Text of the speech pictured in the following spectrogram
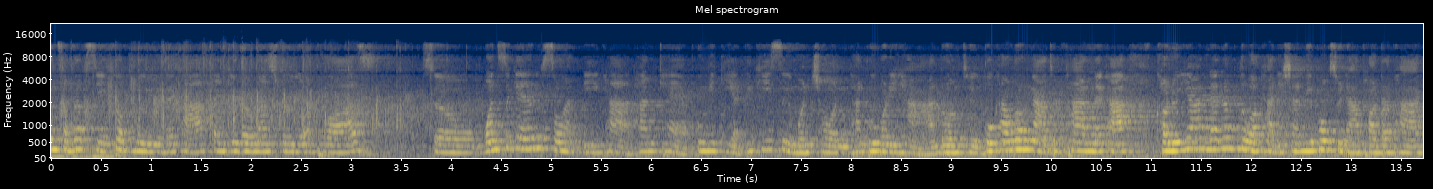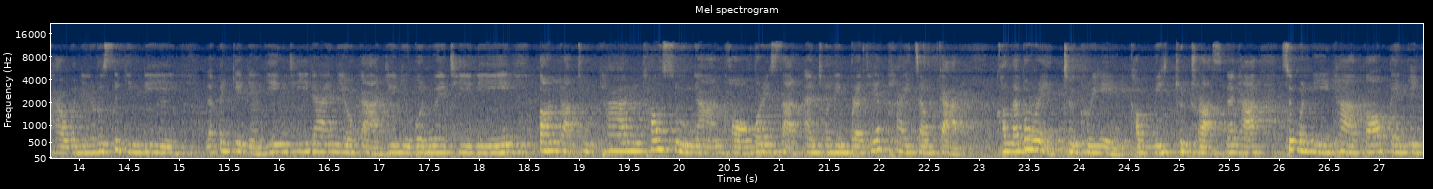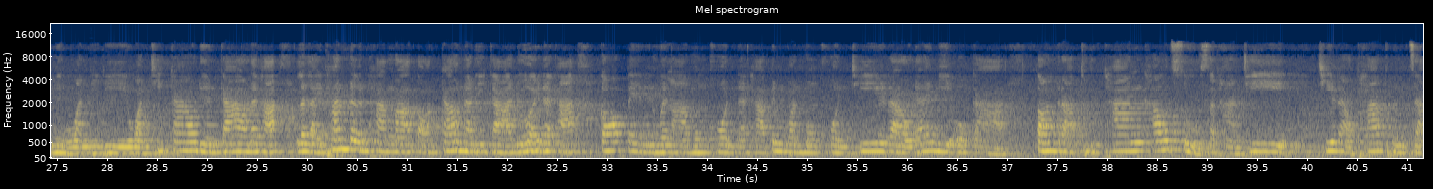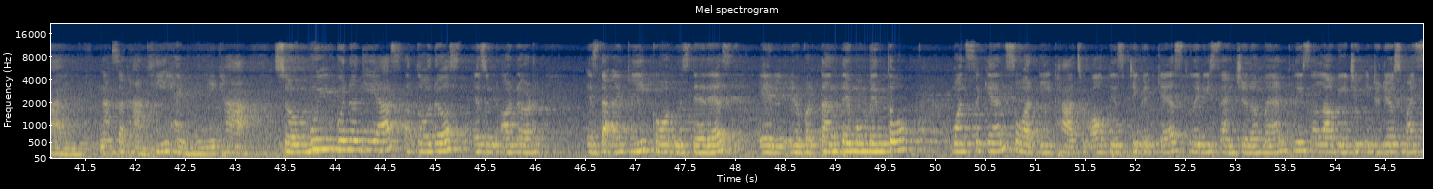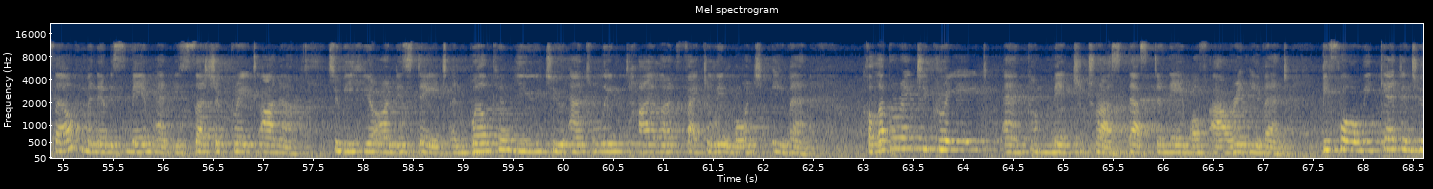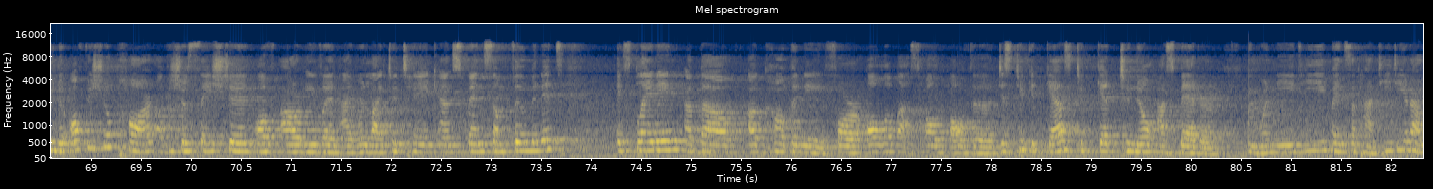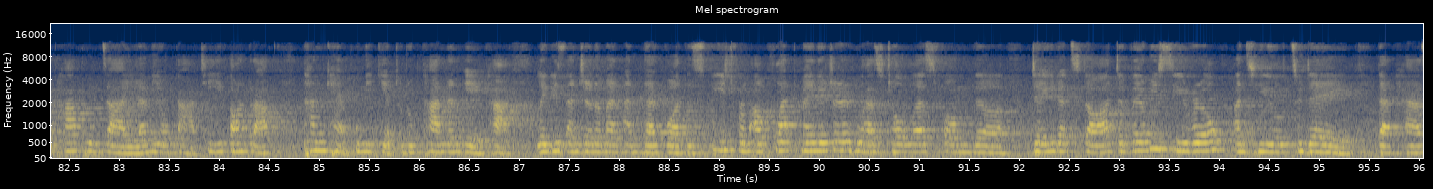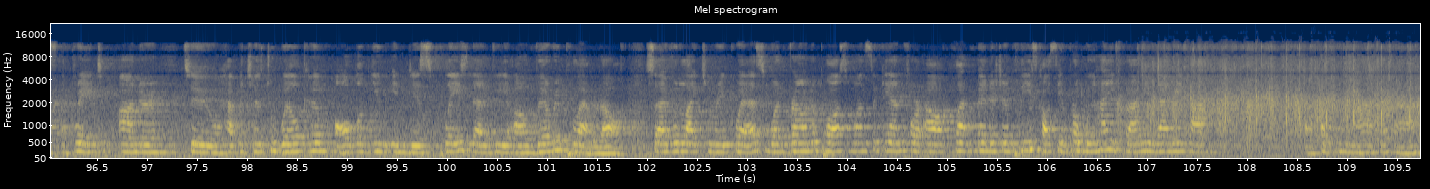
ุณสำหรับเสียงปรบมือนะคะ Thank you very much for your applause so once again สวัสดีค่ะ ท่านแขกผู้มีเกียรติพี่ๆสื่อมวลชน ท่านผู้บริหารรวมถึงผู้เข้าร่วมงานทุกท่านนะคะ ขออนุญาตแนะนำตัวค่ะดิฉันมิพงศ์สุดาพรประภาค่ะ วันนี้รู้สึกยินดี และเป็นเกียรติอย่างยิ่งที่ได้มีโอกาสยืนอยู่บนเวทีนี้ ต้อนรับทุกท่านเข้าสู่งานของบริษัทแอนโทลินประเทศไทยจำกัด collaborate to create commit to trust นะคะ ซึ่งวันนี้ค่ะก็เป็นอีกหนึ่งวันดีๆ วันที่ 9 เดือน 9 นะคะ หลายๆท่านเดินทางมาตอน 9 นาฬิกาด้วยนะคะ ก็เป็นเวลามงคลนะคะ เป็นวันมงคลที่เราได้มีโอกาสต้อนรับทุกท่านเข้าสู่สถานที่ที่เราภาคภูมิใจณสถานที่แห่งนี้ค่ะ so muy buenos días a todos es un honor estar aquí con ustedes el importante momento Once again, Sawadika to all distinguished guests, ladies and gentlemen. Please allow me to introduce myself. My name is Mim and it's such a great honor to be here on this stage and welcome you to Antolin Thailand Factory Launch event. Collaborate to create and commit to trust. That's the name of our event. Before we get into the official part, official session of our event, I would like to take and spend some few minutes explaining about our company for all of us, all, all the district guests to get to know us better. วันนี้ที่เป็นสถานที่ที่เราภาคภูมิใจและมีโอกาสที่ต้อนรับ ท่านแขกผู้มีเกียรติทุกๆท่านนั่นเองค่ะ Ladies and gentlemen and that was the speech from our plant manager who has told us from the day that start the very zero until today that has a great honor to have a chance to welcome all of you in this place that we are very proud of. So I would like to request one round of applause once again for our plant manager. Please ขอเสียงปรบมือให้อีกครั้งหนึ่งได้ไหมคะขอขอบคุณมากนะคะ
